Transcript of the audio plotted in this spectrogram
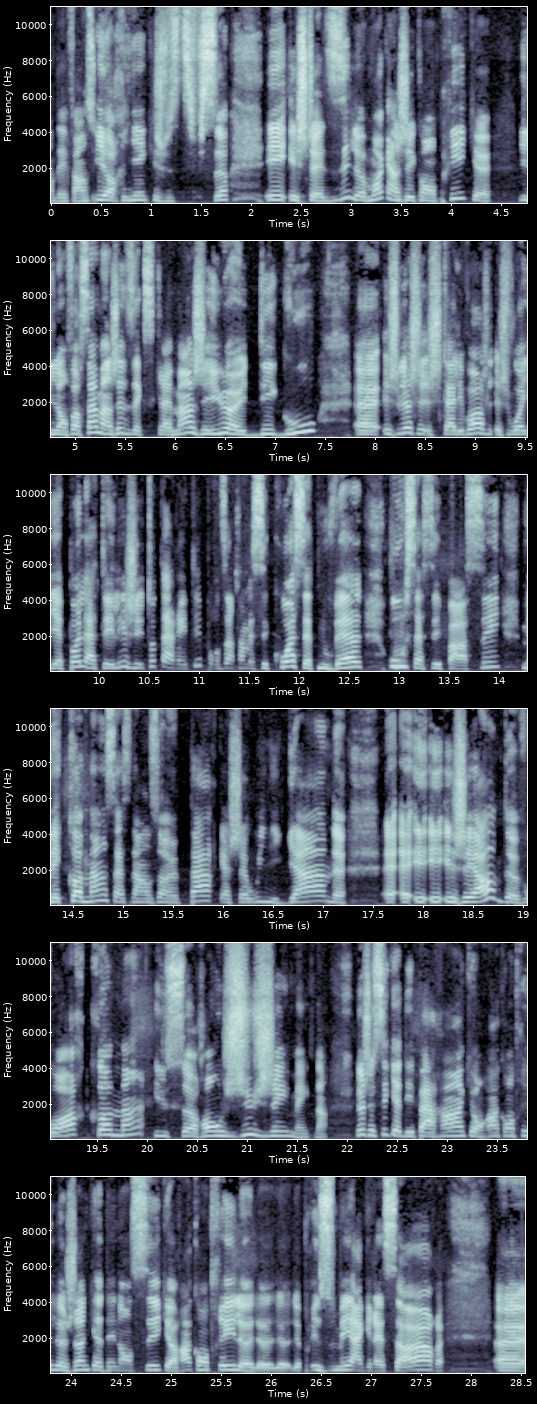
sans défense. Il y a rien qui justifie ça. Et, et je te dis, là, moi, quand j'ai compris que ils l'ont forcé à manger des excréments. J'ai eu un dégoût. Euh, je, là, j'étais allée voir, je, voyais pas la télé. J'ai tout arrêté pour dire, attends, mais c'est quoi cette nouvelle? Où hmm. ça s'est passé? Mais comment ça se dans un parc à Shawinigan? Euh, et, et, j'ai hâte de voir comment ils seront jugés maintenant. Là, je sais qu'il y a des parents qui ont rencontré le jeune qui a dénoncé, qui a rencontré le, le, le présumé agresseur. Euh,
